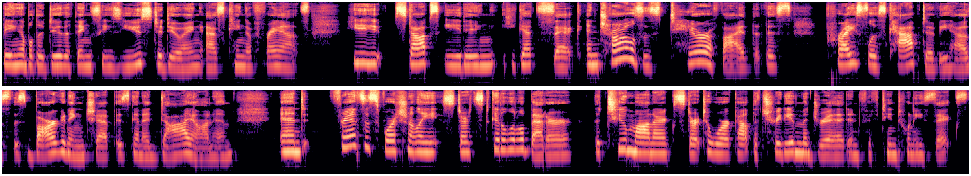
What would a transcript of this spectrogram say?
being able to do the things he's used to doing as King of France. He stops eating, he gets sick, and Charles is terrified that this priceless captive he has, this bargaining chip, is going to die on him. And Francis, fortunately, starts to get a little better. The two monarchs start to work out the Treaty of Madrid in 1526.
